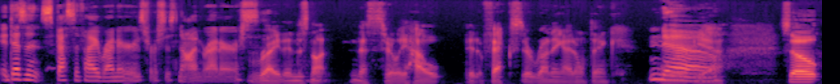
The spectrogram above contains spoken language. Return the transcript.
it doesn't specify runners versus non-runners. Right, and it's not necessarily how it affects their running, I don't think. Or- No. yeah. So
